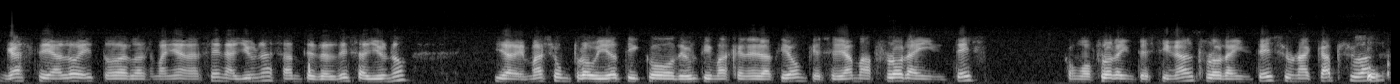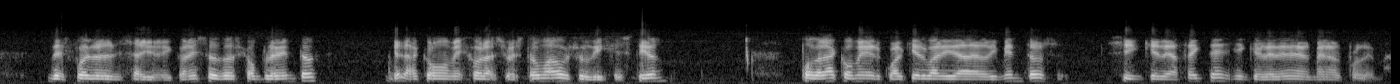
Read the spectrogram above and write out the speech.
gaste aloe todas las mañanas en ayunas antes del desayuno y además un probiótico de última generación que se llama Flora Intest, como flora intestinal, Flora Intest, una cápsula. Después del desayuno. Y con estos dos complementos verá cómo mejora su estómago, su digestión. Podrá comer cualquier variedad de alimentos sin que le afecten, sin que le den el menor problema.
